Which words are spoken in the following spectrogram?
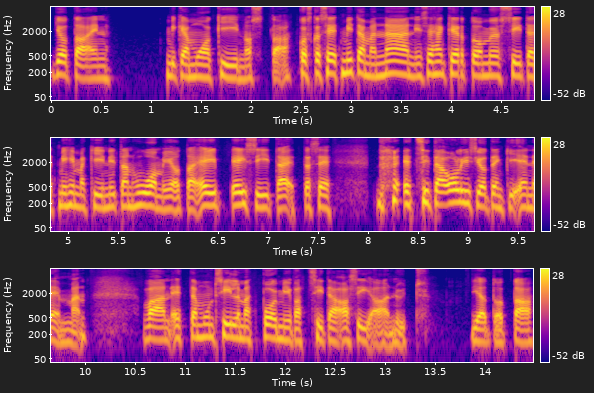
jotain, mikä mua kiinnostaa. Koska se, että mitä mä näen, niin sehän kertoo myös siitä, että mihin mä kiinnitän huomiota. Ei, ei siitä, että, se, että sitä olisi jotenkin enemmän, vaan että mun silmät poimivat sitä asiaa nyt. Ja tota,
